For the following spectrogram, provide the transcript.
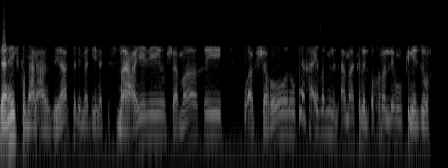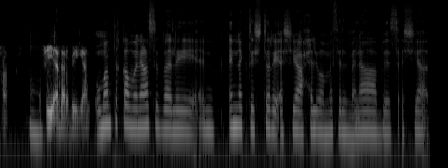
ناهيك طبعا عن زيارته لمدينة إسماعيلي وشماخي وأبشرون وغيرها أيضا من الأماكن الأخرى اللي ممكن يزورها في أذربيجان. ومنطقة مناسبة لانك تشتري أشياء حلوة مثل ملابس، أشياء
